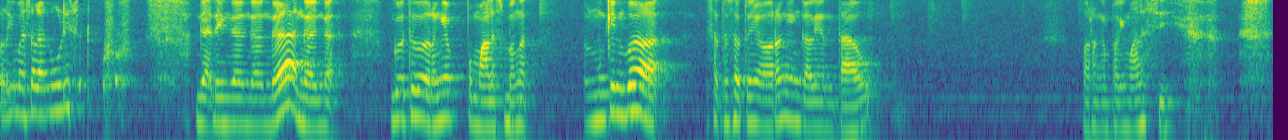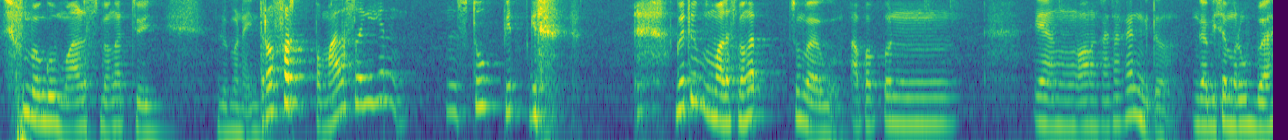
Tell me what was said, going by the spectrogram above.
paling masalah nulis aduh. Nggak deh nggak nggak nggak nggak nggak. Gue tuh orangnya pemalas banget. Mungkin gue satu-satunya orang yang kalian tahu orang yang paling males sih. Sumpah gue males banget cuy. Udah mana introvert pemalas lagi kan. Stupid gitu. Gue tuh pemalas banget sumpah. Apa pun yang orang katakan gitu nggak bisa merubah.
